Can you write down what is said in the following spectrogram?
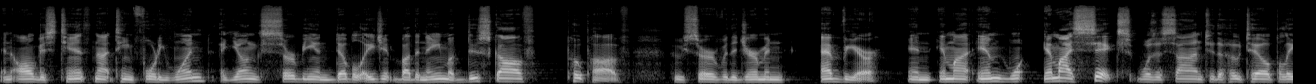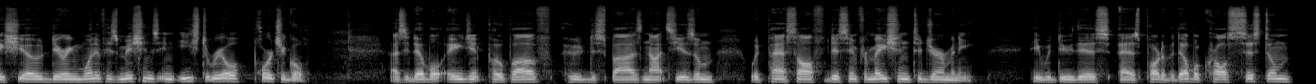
and August 10, 1941, a young Serbian double agent by the name of Duskov Popov who served with the German Abwehr, and MI, M, MI6 was assigned to the Hotel Palacio during one of his missions in Estoril, Portugal. As a double agent, Popov, who despised Nazism, would pass off disinformation to Germany. He would do this as part of a double cross system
